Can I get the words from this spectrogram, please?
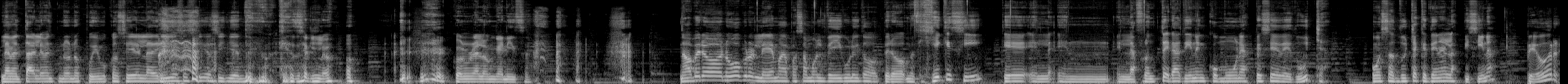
Lamentablemente no nos pudimos conseguir el ladrillo eso sí, así que tuvimos que hacerlo con una longaniza. No, pero no hubo problema, pasamos el vehículo y todo. Pero me fijé que sí, que en- en la frontera tienen como una especie de ducha. Como esas duchas que tienen en las piscinas. Peor,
